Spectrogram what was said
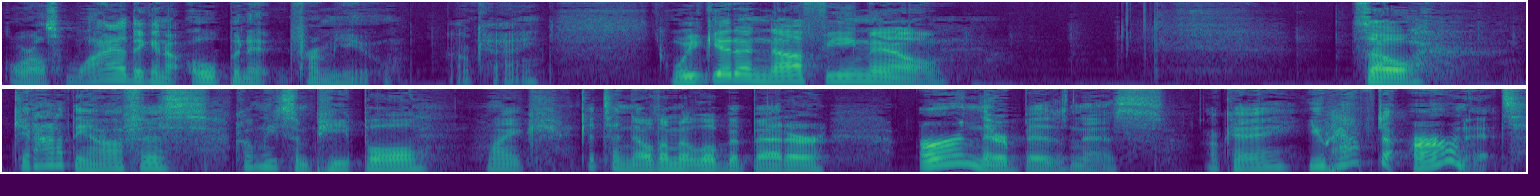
Or else why are they going to open it from you? Okay. We get enough email. So get out of the office, go meet some people, like get to know them a little bit better, earn their business. Okay. You have to earn it.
